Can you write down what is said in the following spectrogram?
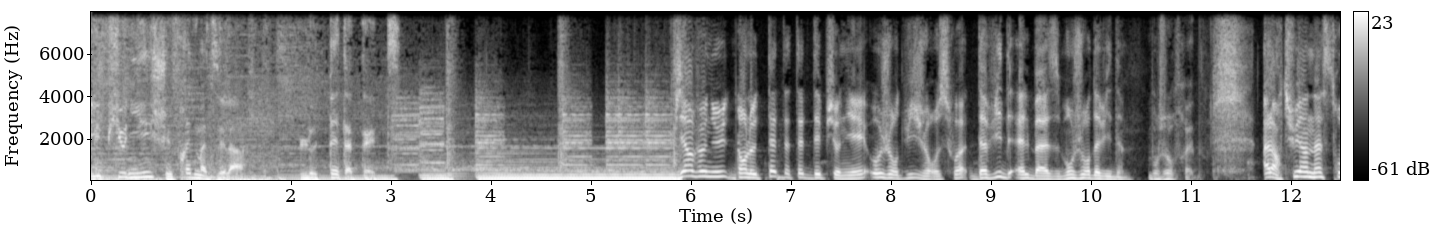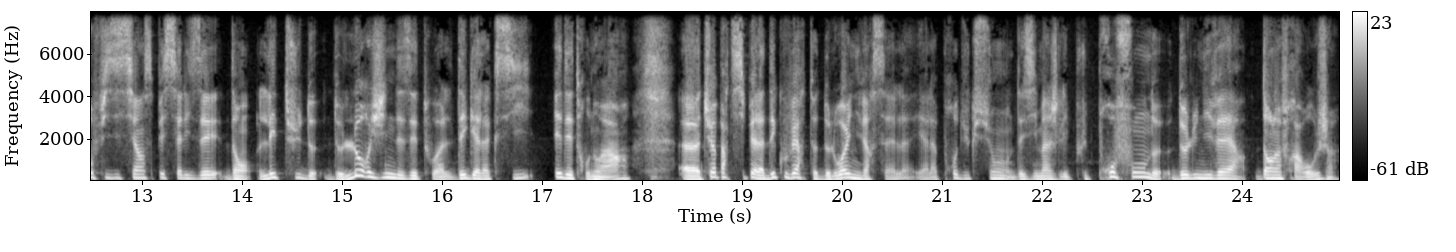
Les pionniers chez Fred Mazzella. Le tête-à-tête. Bienvenue dans le tête-à-tête des pionniers. Aujourd'hui, je reçois David Elbaz. Bonjour David. Bonjour Fred. Alors, tu es un astrophysicien spécialisé dans l'étude de l'origine des étoiles, des galaxies et des trous noirs. Euh, tu as participé à la découverte de lois universelles et à la production des images les plus profondes de l'univers dans l'infrarouge.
